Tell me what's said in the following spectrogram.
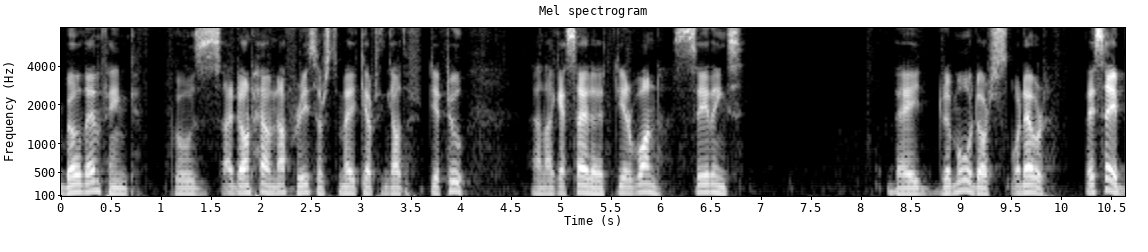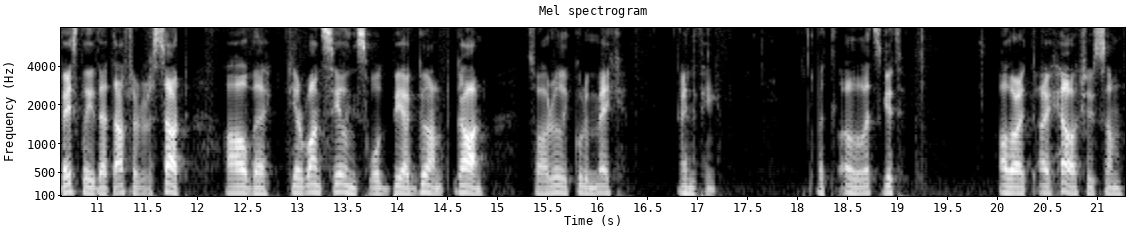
build anything because I don't have enough resources to make everything out of tier 2. And like I said, uh, tier 1 ceilings, they removed or whatever. They say basically that after the start, all the tier 1 ceilings would be gone, gone. So I really couldn't make anything. But uh, let's get... Alright, I have actually some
